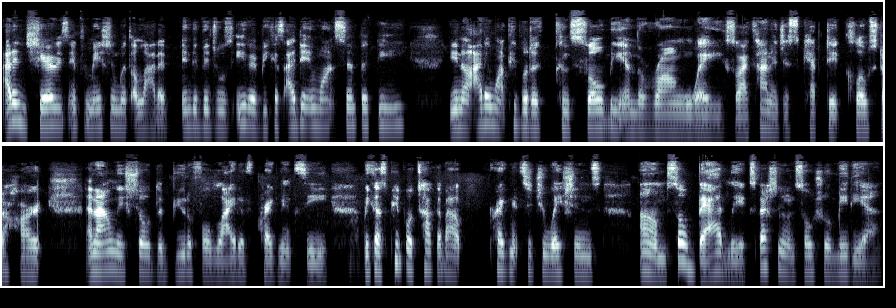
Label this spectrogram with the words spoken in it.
I didn't share this information with a lot of individuals either because I didn't want sympathy. You know, I didn't want people to console me in the wrong way. So I kind of just kept it close to heart. And I only showed the beautiful light of pregnancy because people talk about pregnant situations um so badly especially on social media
